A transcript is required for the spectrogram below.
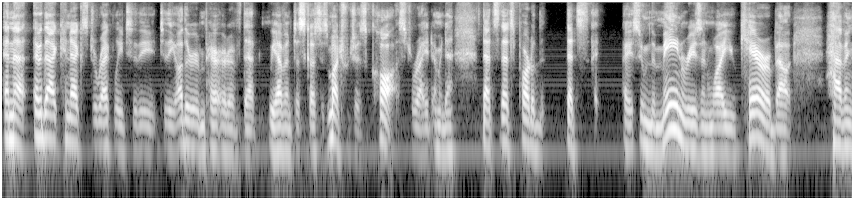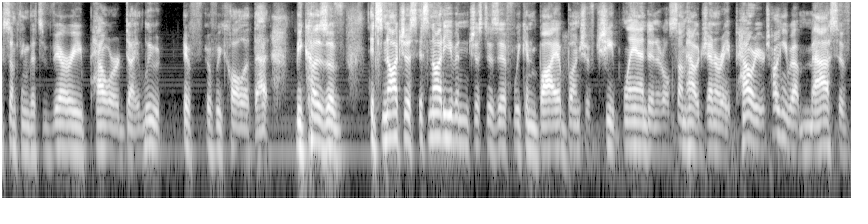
And that and that connects directly to the to the other imperative that we haven't discussed as much, which is cost, right? I mean, that's that's part of the, that's I assume the main reason why you care about having something that's very power dilute if if we call it that because of it's not just it's not even just as if we can buy a bunch of cheap land and it'll somehow generate power you're talking about massive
